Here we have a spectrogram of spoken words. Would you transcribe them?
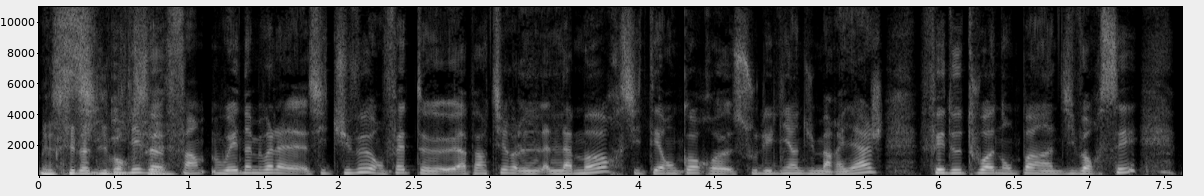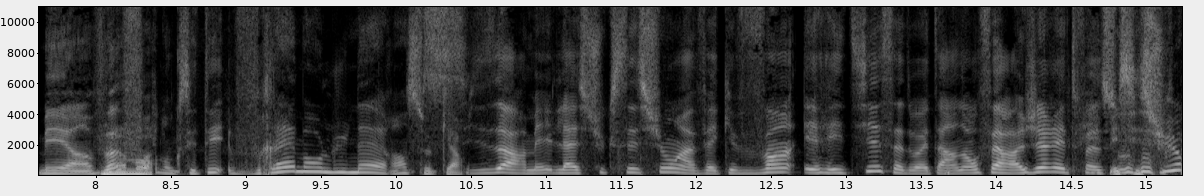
Mais est-ce qu'il a si- divorcé il est veuf. hein. Oui, non mais voilà, si tu veux, en fait, à partir de la mort, si t'es encore euh, sous les liens du mariage, fais de toi non pas un divorcé, mais un Mais un veuf. Donc c'était vraiment lunaire hein, ce cas. C'est bizarre, mais la succession avec 20 héritiers, ça doit être un enfer à gérer de toute façon. Mais c'est sûr.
